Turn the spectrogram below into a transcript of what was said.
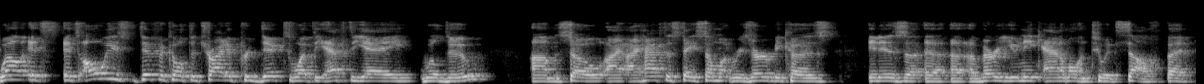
Well, it's it's always difficult to try to predict what the FDA will do. Um, so I, I, have to stay somewhat reserved because it is a, a, a, very unique animal unto itself. But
